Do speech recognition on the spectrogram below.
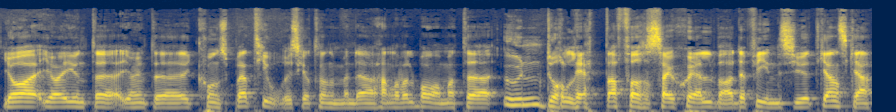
jag, jag är ju inte, jag är inte konspiratorisk, jag tror men det handlar väl bara om att underlätta för sig själva. Det finns ju ett ganska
